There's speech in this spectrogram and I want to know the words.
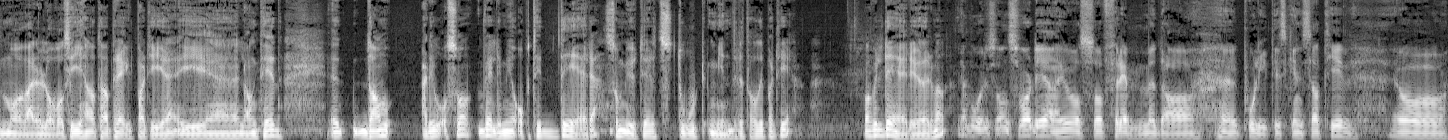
må være lov å si, at det har preget partiet i eh, lang tid, eh, da er det jo også veldig mye opp til dere som utgjør et stort mindretall i partiet. Hva vil dere gjøre med det? Ja, Vårt ansvar det er jo også å fremme da eh, politisk initiativ. Og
